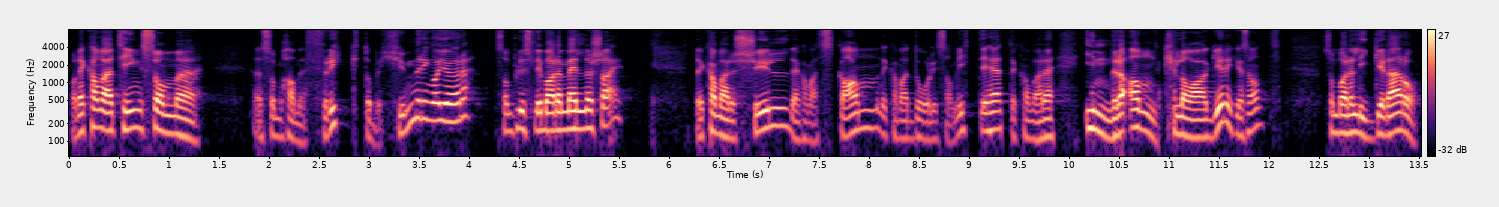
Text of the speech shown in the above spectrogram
Og Det kan være ting som, eh, som har med frykt og bekymring å gjøre, som plutselig bare melder seg. Det kan være skyld, det kan være skam, det kan være dårlig samvittighet, det kan være indre anklager ikke sant? som bare ligger der og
